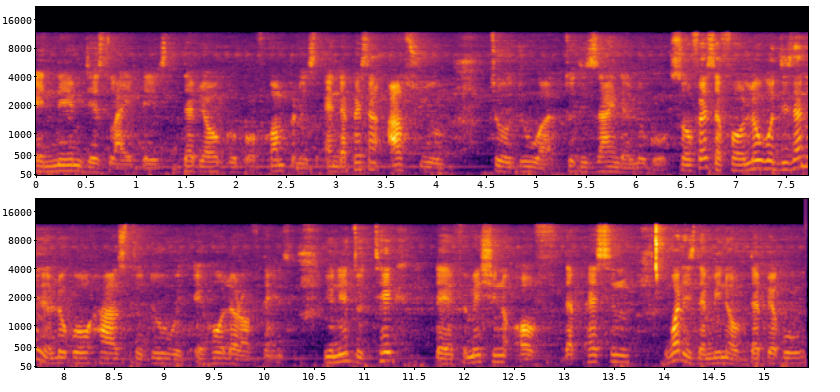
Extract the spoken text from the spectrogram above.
a name just like this Debian group of companies and the person asks you to do what? To design the logo. So first of all logo designing a logo has to do with a whole lot of things. You need to take the information of the person what is the meaning of Debian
